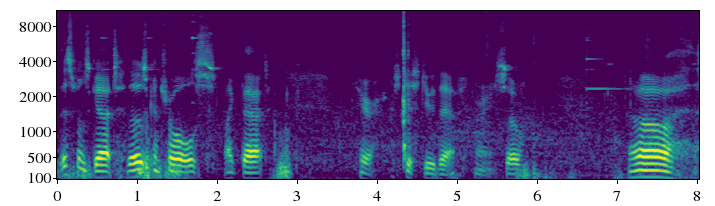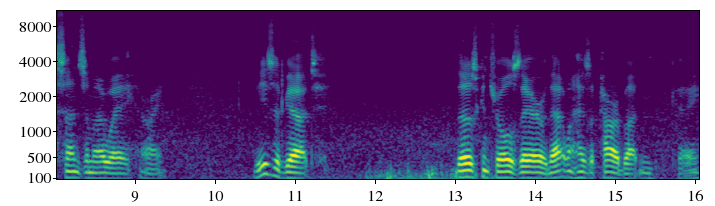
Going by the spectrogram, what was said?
this one's got those controls like that. Here, let's just do that. Alright, so, oh, the sun's in my way. Alright. These have got those controls there. That one has a power button. Okay.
